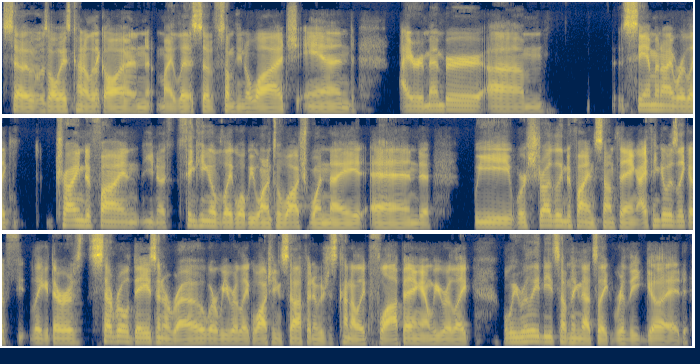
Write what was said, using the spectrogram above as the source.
So it was always kind of like on my list of something to watch. And I remember um, Sam and I were like trying to find, you know, thinking of like what we wanted to watch one night. And we were struggling to find something. I think it was like a like there were several days in a row where we were like watching stuff and it was just kind of like flopping and we were like, well, we really need something that's like really good.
